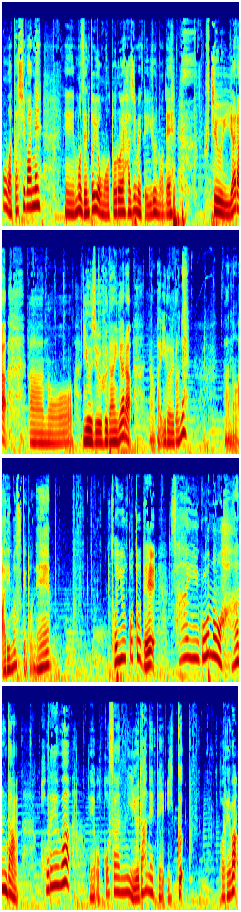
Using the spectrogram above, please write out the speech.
もう私はね、えー、もう前頭葉も衰え始めているので 不注意やら、あの優柔不断やら、なんかいろいろね、あの、ありますけどね。ということで、最後の判断。これは、えお子さんに委ねていく。これは、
